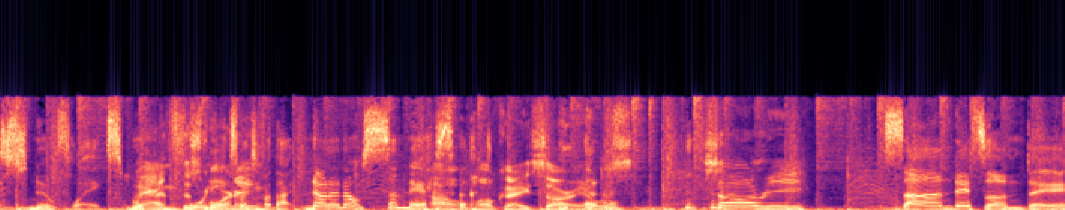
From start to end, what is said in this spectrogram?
snowflakes. When? This 40 expected morning? For that. No, no, no. Sunday. Oh, okay. Sorry. I was sorry. Sunday, Sunday.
